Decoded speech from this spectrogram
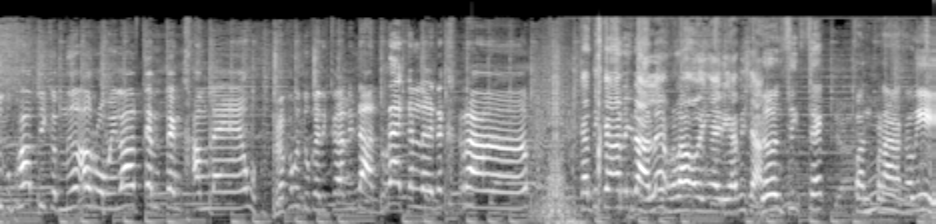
สุขภาพดีกับเนื้ออโรเวล่าเต็มเต็มๆคำแล้ว เราก็มาดูกติกาในด่านแรกกันเลยนะครับ กติกาในด่านแรกของเราเอายังไงดีครับพี่จักรเดินซิกแซกฟันปลาเก้าอี้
